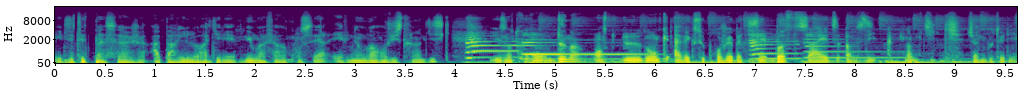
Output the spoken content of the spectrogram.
Ils étaient de passage à Paris, il leur a dit venez on va faire un concert et venez on va enregistrer un disque. Ils entreront demain en studio donc avec ce projet baptisé Both Sides of the Atlantic, John Boutelier.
